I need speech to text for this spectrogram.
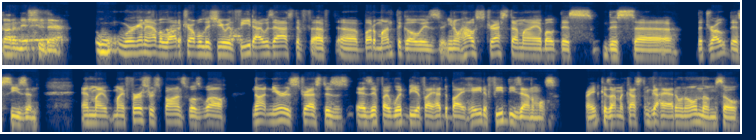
got an issue there we're going to have a lot of trouble this year with feed. I was asked if, uh, about a month ago is you know how stressed am I about this this uh, the drought this season, and my my first response was well not near as stressed as as if I would be if I had to buy hay to feed these animals right because I'm a custom guy I don't own them so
